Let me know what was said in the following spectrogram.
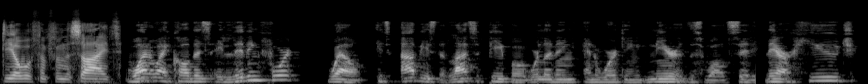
deal with them from the sides. Why do I call this a living fort? Well, it's obvious that lots of people were living and working near this walled city. They are huge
